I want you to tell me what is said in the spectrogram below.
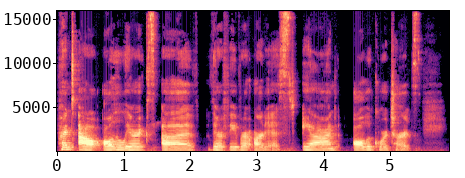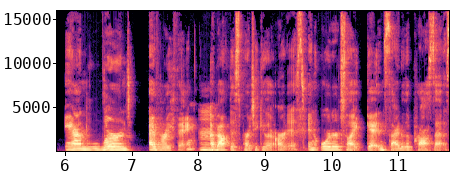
print out all the lyrics of their favorite artist and all the chord charts and learned everything Mm. about this particular artist in order to like get inside of the process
